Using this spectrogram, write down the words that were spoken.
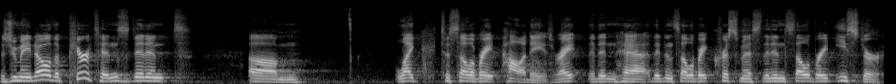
As you may know, the Puritans didn't um, like to celebrate holidays, right? They didn't, have, they didn't celebrate Christmas, they didn't celebrate Easter.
